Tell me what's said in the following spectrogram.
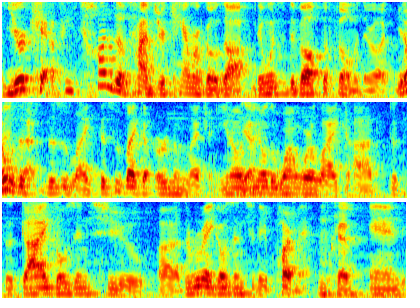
Your ca- I mean, tons of times your camera goes off. They went to develop the film, and they were like, You know "What what is this that?" this is like? This is like an urban legend. You know, Yeah. you know the one where like uh, the, the guy goes into uh, the roommate goes into the apartment. Okay. And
